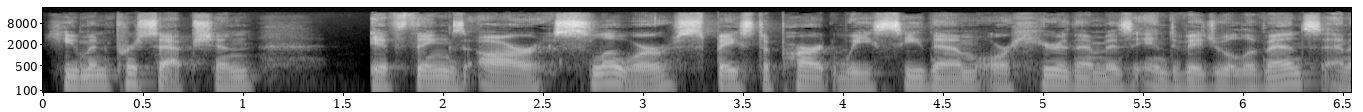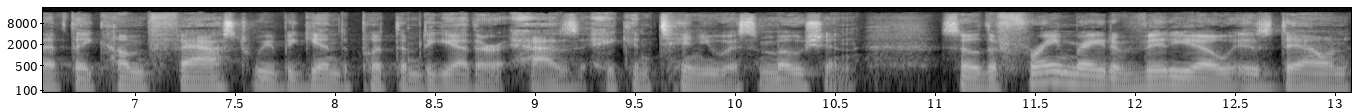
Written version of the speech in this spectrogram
human perception if things are slower, spaced apart, we see them or hear them as individual events. And if they come fast, we begin to put them together as a continuous motion. So the frame rate of video is down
